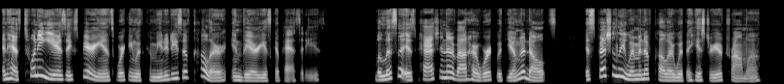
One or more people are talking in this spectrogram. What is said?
and has 20 years' experience working with communities of color in various capacities. Melissa is passionate about her work with young adults, especially women of color with a history of trauma,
